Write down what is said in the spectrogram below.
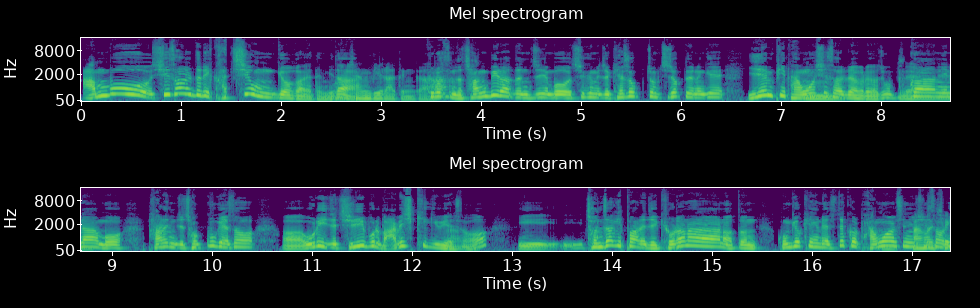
안보 시설들이 같이 옮겨가야 됩니다. 뭐 장비라든가 그렇습니다. 장비라든지 뭐 지금 이제 계속 좀 지적되는 게 EMP 방어 음. 시설이라 그래가지고 북한이나 네네. 뭐 다른 이제 적국에서 어 우리 이제 지휘부를 마비시키기 위해서 어. 이 전자기파를 이제 교란한 어떤 공격 행위를 했을 때 그걸 방어할 수 있는 시설이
